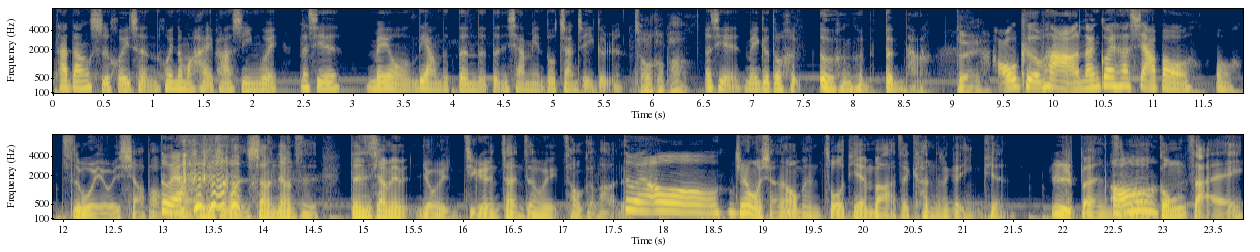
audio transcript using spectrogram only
他当时回程会那么害怕，是因为那些没有亮的灯的灯下面都站着一个人，超可怕。而且每个都很恶狠狠的瞪他。对，好可怕，难怪他吓爆哦。是我也会吓爆。对啊，而且是晚上这样子，灯下面有几个人站着，会超可怕的。对啊，哦，就让我想到我们昨天吧，在看的那个影片，日本什么公仔，哦、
